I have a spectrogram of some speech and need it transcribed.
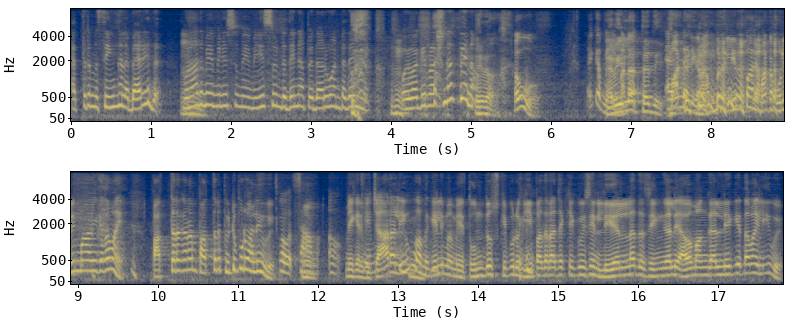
ඇත්තටම සිංහල බැරිද? මොනවද මේ මිනිස්සු මේ මිනිස්සුන්ට දෙන්නේ? අපේ දරුවන්ට දෙන්නේ. ඔය වගේ ප්‍රශ්නත් එනවා. ඔව් ඇවිල්ලත් මට- නම්බර ලියපු කාලේ මට මුලින්ම ආවේ ඒක තමයි. පත්තර ගණන් පත්තර පිටුපුර අලියුවේ. ඔව් සාම ඔව් මේක විචාර ලිව්වම ගෙලිම මේ තුන්දුස් කිපුණු ගීපද රජකෙකු විසින් ලියන ලද සිංහලයේ අවමංගල්‍යකේ තමයි ලිව්වේ.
